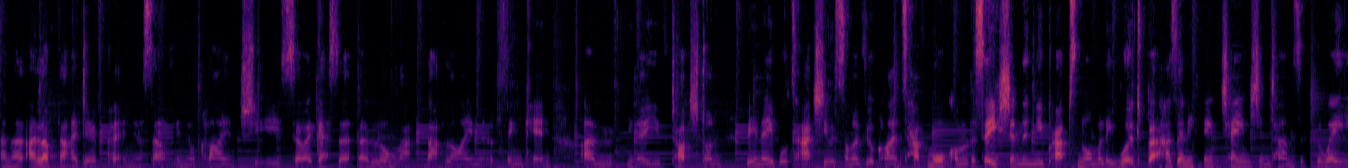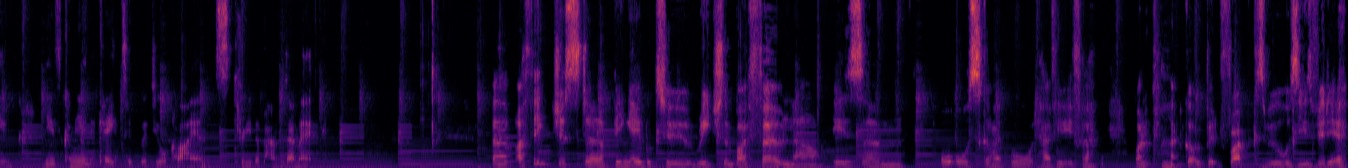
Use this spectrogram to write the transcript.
And I, I, love that idea of putting yourself in your client's shoes. So I guess a, along that, that line of thinking, um, you know, you've touched on being able to actually with some of your clients have more conversation than you perhaps normally would. But has anything changed in terms of the way you, you've communicated with your clients through the pandemic? Uh, I think just uh, being able to reach them by phone now is, um, or, or, Skype or what have you. If I, one client got a bit frightened because we always use video,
